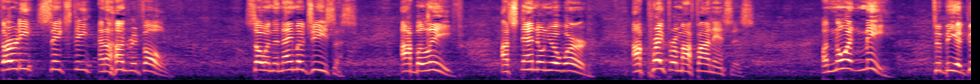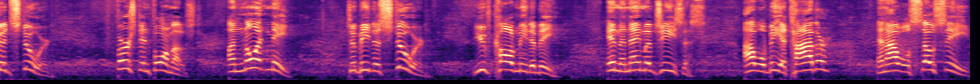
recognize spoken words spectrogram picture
30, 60, and 100 fold. So, in the name of Jesus, I believe. I stand on your word. I pray for my finances. Anoint me to be a good steward. First and foremost, anoint me to be the steward you've called me to be. In the name of Jesus, I will be a tither and I will sow seed.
